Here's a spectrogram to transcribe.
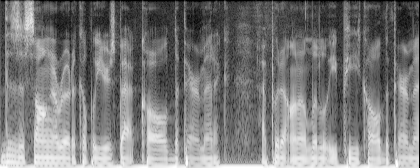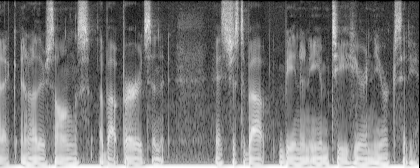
this is a song I wrote a couple years back called "The Paramedic." I put it on a little EP called "The Paramedic" and other songs about birds, and it, it's just about being an EMT here in New York City.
